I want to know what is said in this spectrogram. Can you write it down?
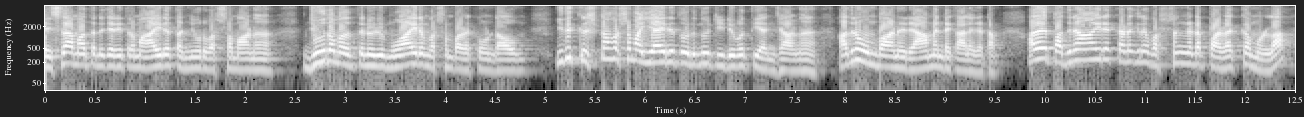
ഇസ്ലാം മതത്തിന്റെ ചരിത്രം ആയിരത്തി അഞ്ഞൂറ് വർഷമാണ്. ജൂതമതത്തിന് ഒരു മൂവായിരം വർഷം പഴക്കം ഉണ്ടാവും ഇത് കൃഷ്ണവർഷം അയ്യായിരത്തി ഒരുന്നൂറ്റി ഇരുപത്തി അഞ്ചാണ് അതിനു മുമ്പാണ് രാമന്റെ കാലഘട്ടം. അതായത് പതിനായിരക്കണക്കിന് വർഷങ്ങളുടെ പഴക്കമുള്ള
